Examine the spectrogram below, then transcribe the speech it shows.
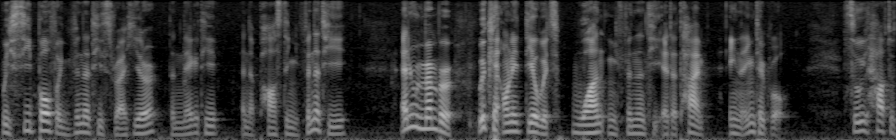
we see both infinities right here, the negative and the positive infinity. And remember, we can only deal with one infinity at a time in the integral. So we have to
